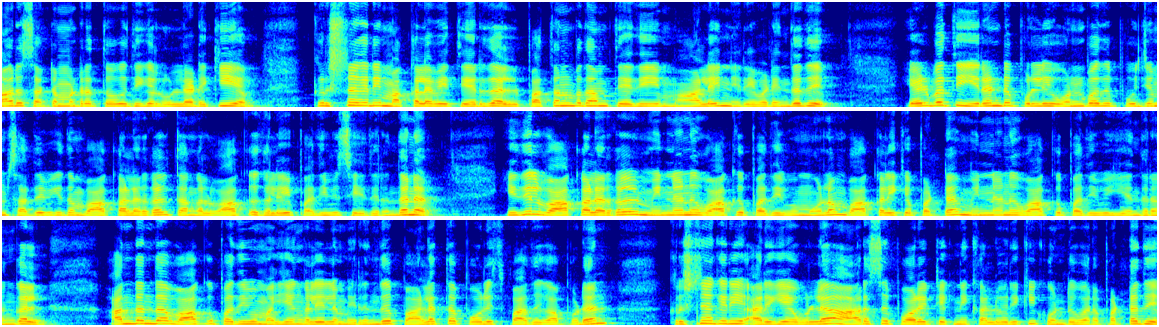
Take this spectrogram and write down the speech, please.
ஆறு சட்டமன்ற தொகுதிகள் உள்ளடக்கிய கிருஷ்ணகிரி மக்களவைத் தேர்தல் பத்தொன்பதாம் தேதி மாலை நிறைவடைந்தது. எழுபத்தி இரண்டு புள்ளி ஒன்பது பூஜ்ஜியம் சதவிகிதம் வாக்காளர்கள் தங்கள் வாக்குகளை பதிவு செய்திருந்தனர். இதில் வாக்காளர்கள் மின்னணு வாக்குப்பதிவு மூலம் வாக்களிக்கப்பட்ட மின்னணு வாக்குப்பதிவு இயந்திரங்கள். அந்தந்த வாக்குப்பதிவு மையங்களிலும் இருந்து பலத்த போலீஸ் பாதுகாப்புடன் கிருஷ்ணகிரி அருகே உள்ள அரசு பாலிடெக்னிக் கல்லூரிக்கு கொண்டு வரப்பட்டது.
